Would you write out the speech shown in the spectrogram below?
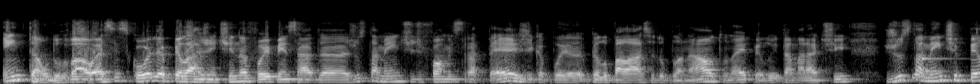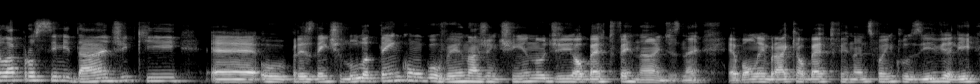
Então, Durval, essa escolha pela Argentina foi pensada justamente de forma estratégica pelo Palácio do Planalto, né, e pelo Itamaraty, justamente pela proximidade que é, o presidente Lula tem com o governo argentino de Alberto Fernandes, né? É bom lembrar que Alberto Fernandes foi inclusive ali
